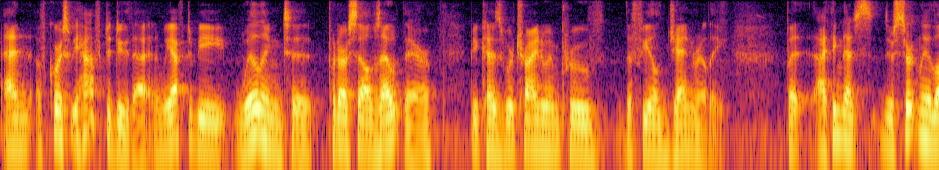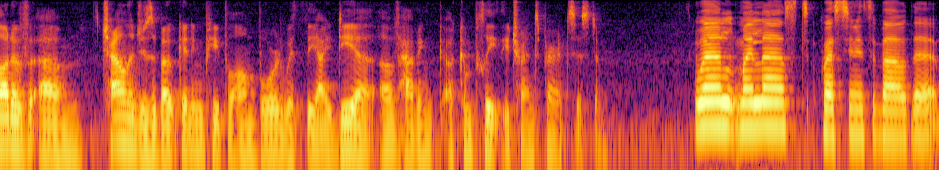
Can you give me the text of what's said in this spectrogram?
And of course, we have to do that. And we have to be willing to put ourselves out there because we're trying to improve the field generally. But I think that's there's certainly a lot of um, challenges about getting people on board with the idea of having a completely transparent system. Well, my last question is about the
